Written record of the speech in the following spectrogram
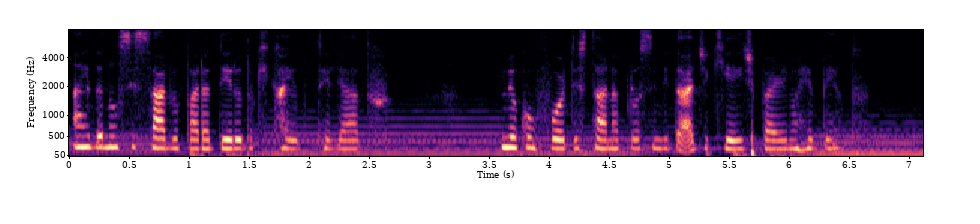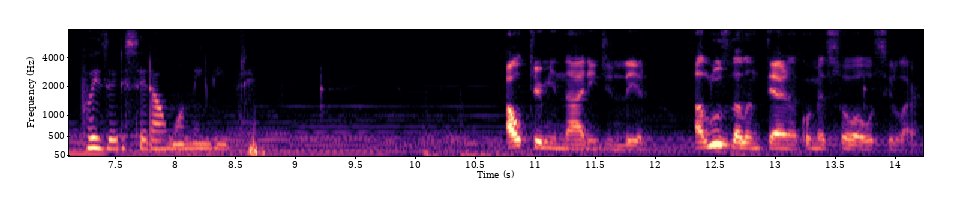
Ainda não se sabe o paradeiro do que caiu do telhado. Meu conforto está na proximidade que hei de parir meu arrebento, pois ele será um homem livre. Ao terminarem de ler, a luz da lanterna começou a oscilar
